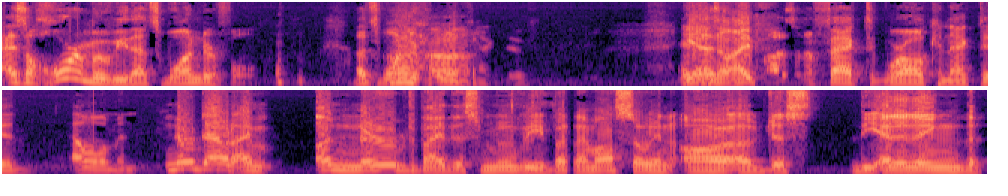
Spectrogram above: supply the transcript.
as a horror movie, that's wonderful. that's wonderfully Uh-huh. effective. And Yeah, no, I cause and effect, we're all connected element. no doubt I'm unnerved by this movie, but I'm also in awe of just the editing, the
